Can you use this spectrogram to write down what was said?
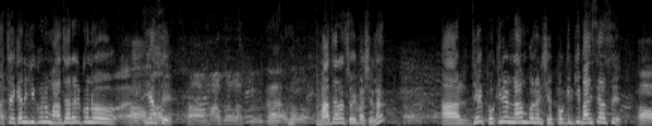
আচ্ছা এখানে কি কোনো মাজারের কোনো হ্যাঁ, ই আছে? হ্যাঁ মাজার আছে ওই মাজার আছে। ওই পাশে না? হ্যাঁ। আর যে ফকিরের নাম বলেন সে ফকির কি বাইসে আছে? হ্যাঁ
